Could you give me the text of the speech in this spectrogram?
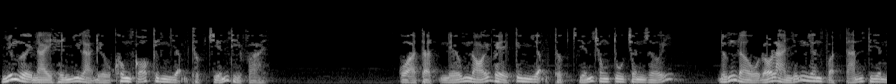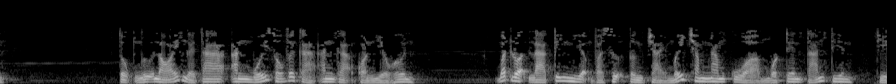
Những người này hình như là đều không có kinh nghiệm thực chiến thì phải. Quả thật nếu nói về kinh nghiệm thực chiến trong tu chân giới, đứng đầu đó là những nhân vật tán tiên. Tục ngữ nói người ta ăn muối so với cả ăn gạo còn nhiều hơn. Bất luận là kinh nghiệm và sự từng trải mấy trăm năm của một tên tán tiên thì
